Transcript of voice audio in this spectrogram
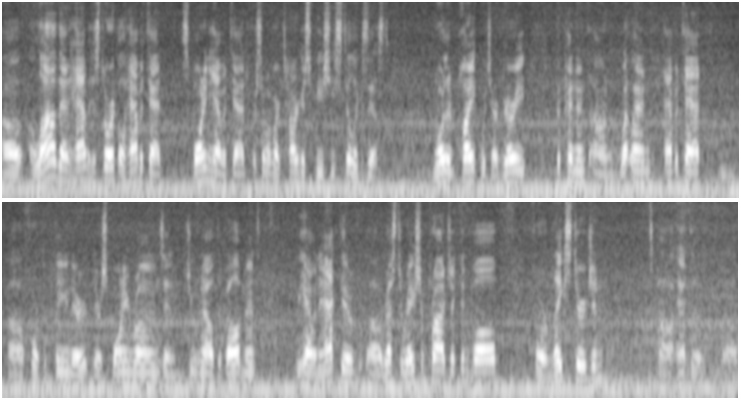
uh, a lot of that historical habitat, spawning habitat for some of our target species still exist. Northern pike, which are very dependent on wetland habitat uh, for completing their, their spawning runs and juvenile development. We have an active uh, restoration project involved for lake sturgeon, uh, at the uh,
